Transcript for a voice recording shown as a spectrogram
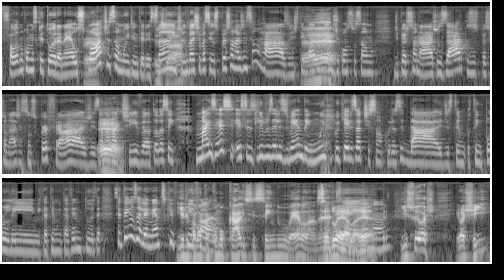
falando como escritora, né? Os plots são muito interessantes, Exato. mas tipo assim, os personagens são rasos, a gente tem É. vários erros de construção de personagens, os arcos dos personagens são super frágeis, a É. narrativa, ela toda assim. Mas esse- esses livros, eles vendem muito porque eles atiçam a curiosidade, tem, tem polêmica, tem muita aventura. Você tem os elementos que E ele que coloca falam- como cálice sendo ela, né? sendo Sim, ela. é. aham. Isso eu, ach, eu achei.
